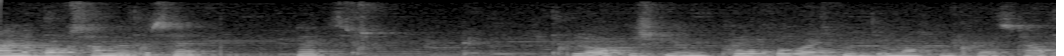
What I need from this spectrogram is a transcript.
Eine Box haben wir gesetzt. Jetzt glaube ich nehme Poco, weil ich mit dem auch eine Quest habe.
